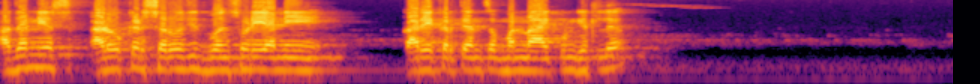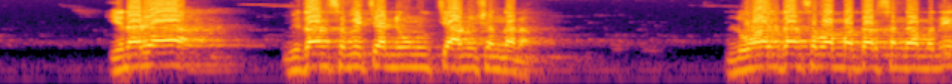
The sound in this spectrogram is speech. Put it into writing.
आदरणीय ॲडव्होकेट सर्वजित बनसोडे यांनी कार्यकर्त्यांचं म्हणणं ऐकून घेतलं. येणाऱ्या विधानसभेच्या निवडणुकीच्या अनुषंगानं लोहा विधानसभा मतदारसंघामध्ये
